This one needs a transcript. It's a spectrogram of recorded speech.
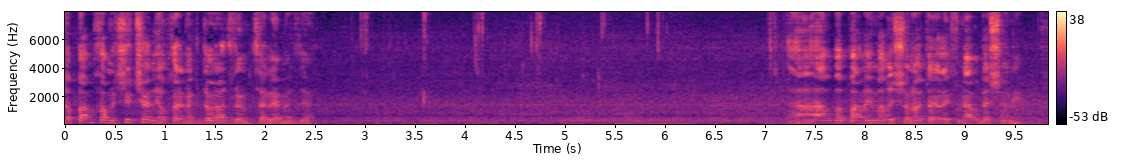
זו פעם חמישית שאני אוכל מקדונלדס ומצלם את זה. הארבע פעמים הראשונות היו לפני הרבה שנים.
